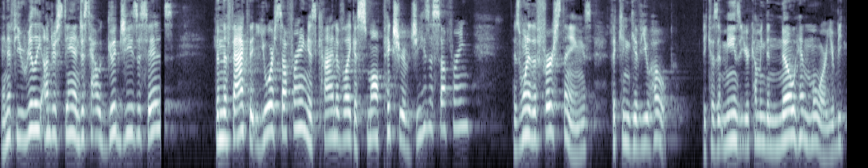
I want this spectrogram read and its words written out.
And if you really understand just how good Jesus is, then the fact that your suffering is kind of like a small picture of Jesus' suffering is one of the first things that can give you hope because it means that you're coming to know him more. You're, be,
